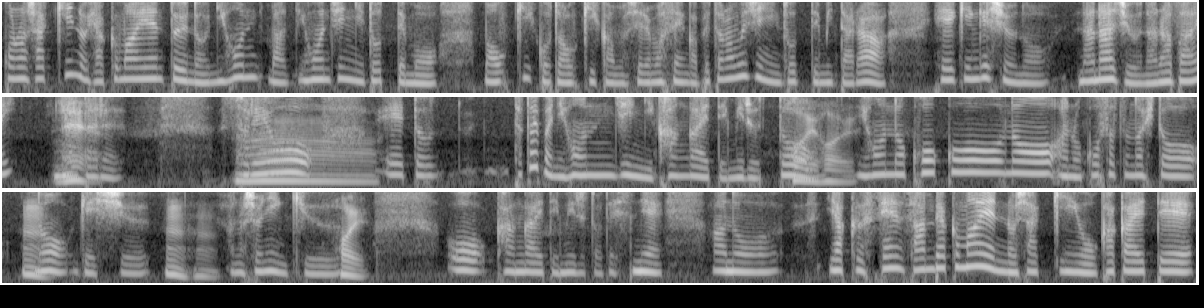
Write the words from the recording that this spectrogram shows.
この借金の100万円というのは日本,、まあ、日本人にとっても、まあ、大きいことは大きいかもしれませんがベトナム人にとってみたら平均月収の77倍に当たる、それをえー、と例えば日本人に考えてみると、はいはい。日本の高校のあの高卒の人の月収、うん。うんあの初任給はい。を考えてみるとですね、あの約1300万円の借金を抱えて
